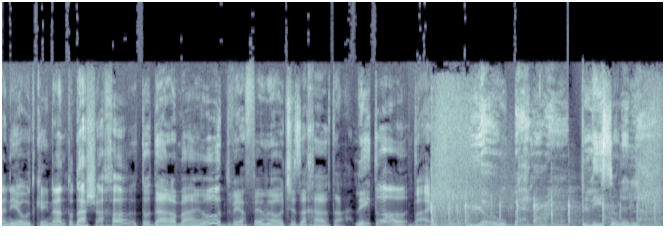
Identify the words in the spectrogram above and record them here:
אני אהוד קינן, תודה שחר. תודה רבה, אהוד, ויפה מאוד שזכרת. להתראות. ביי. בלי סוללה.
